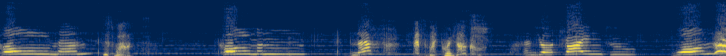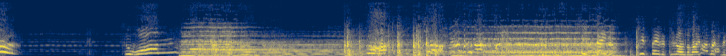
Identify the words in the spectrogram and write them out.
Coleman. Miss Watts, Coleman Nash, that's my great uncle. and you're trying to warn. to warn. She fainted! Turn on the lights quickly!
